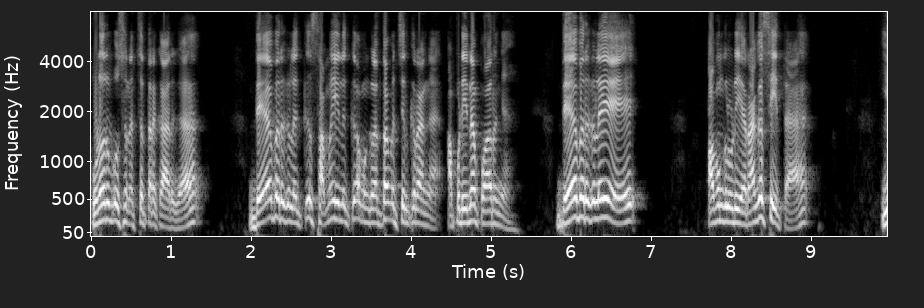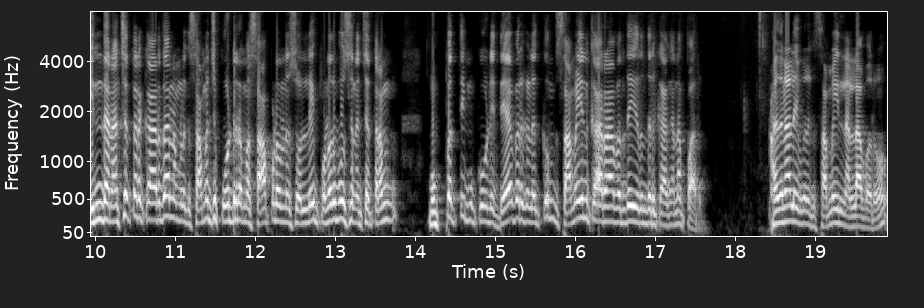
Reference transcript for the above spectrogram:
புனர்பூச நட்சத்திரக்காரங்க தேவர்களுக்கு சமையலுக்கு அவங்கள தான் வச்சிருக்கிறாங்க. அப்படின்னா பாருங்க தேவர்களே அவங்களுடைய ரகசியத்தை இந்த நட்சத்திரக்காரர் தான் நம்மளுக்கு சமைச்சு போட்டு நம்ம சாப்பிடணும்னு சொல்லி புனர்பூச நட்சத்திரம் முப்பத்தி முக்கோடி தேவர்களுக்கும் சமையல்காராக வந்து இருந்திருக்காங்கன்னா பாரு அதனால இவங்களுக்கு சமையல் நல்லா வரும்.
